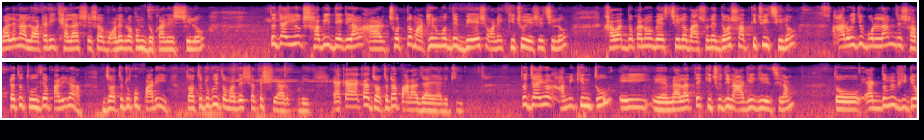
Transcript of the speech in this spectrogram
বলে না, লটারি খেলার সেসব অনেক রকম দোকান এসেছিল। তো যাই হোক, সবই দেখলাম। আর ছোট্ট মাঠের মধ্যে বেশ অনেক কিছু এসেছিল। খাওয়ার দোকানও বেশ ছিল, বাসনের দোকান সব কিছুই ছিল। আর ওই যে বললাম যে সবটা তো তুলতে পারি না, যতটুকু পারি ততটুকুই তোমাদের সাথে শেয়ার করি। একা একা যতটা পারা যায় আর কি। তো যাই হোক, আমি কিন্তু এই মেলাতে কিছুদিন আগে গিয়েছিলাম। তো একদমই ভিডিও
